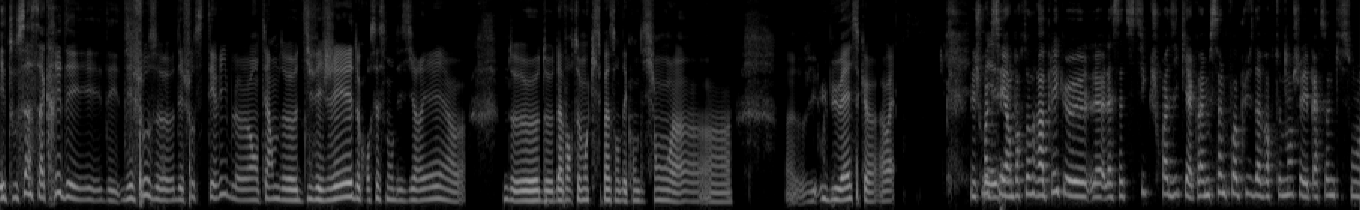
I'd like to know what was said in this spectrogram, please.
et tout ça, ça crée des, des, des choses, des choses terribles en termes d'IVG, de grossesse non désirée, de d'avortement qui se passe dans des conditions euh, ubuesques. Ouais. Mais je crois que c'est important de rappeler que la, statistique, je crois, dit qu'il y a quand même cinq fois plus d'avortements chez les personnes qui sont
